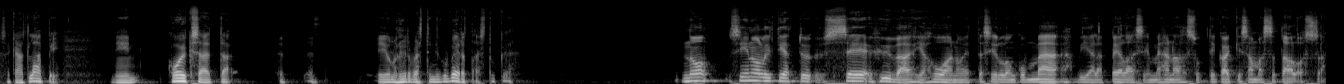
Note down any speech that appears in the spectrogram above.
sä käyt läpi, niin koiko sä, että, että, että ei ollut hirveästi niin vertaistukea? No siinä oli tietty se hyvä ja huono, että silloin kun mä vielä pelasin, mehän asuttiin kaikki samassa talossa.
